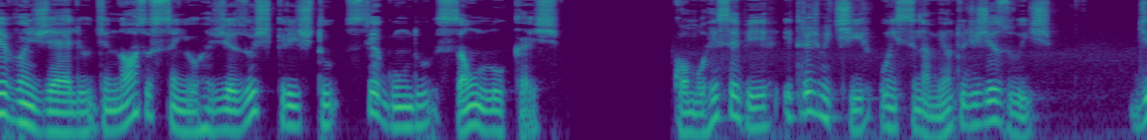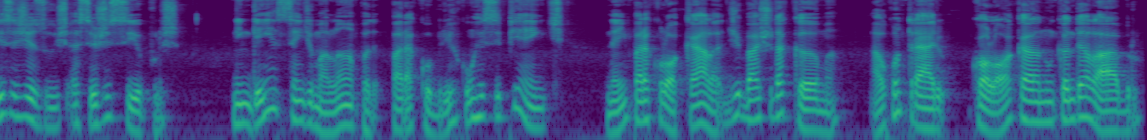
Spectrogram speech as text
Evangelho de Nosso Senhor Jesus Cristo, segundo São Lucas. Como receber e transmitir o ensinamento de Jesus. Disse Jesus a seus discípulos: Ninguém acende uma lâmpada para cobrir com um recipiente, nem para colocá-la debaixo da cama. Ao contrário, coloca-a num candelabro,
